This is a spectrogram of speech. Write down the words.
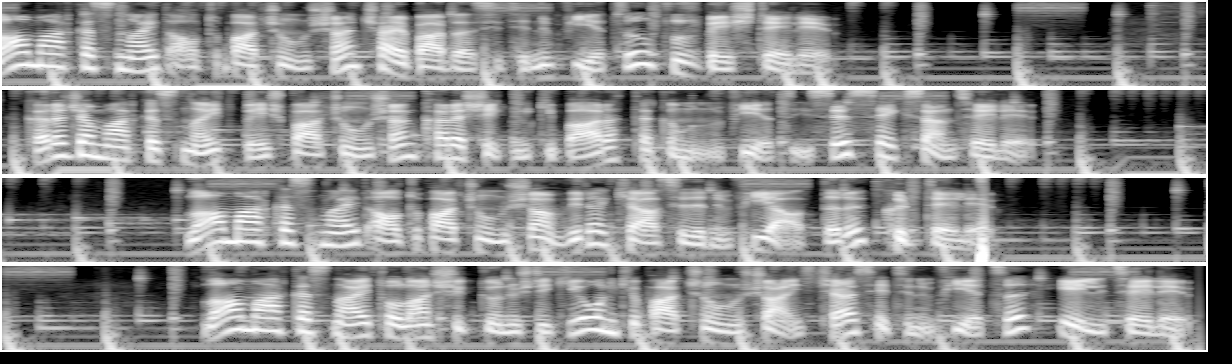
Lava markasına ait 6 parça oluşan çay bardağı setinin fiyatı 35 TL. Karaca markasına ait 5 parça oluşan kara şeklindeki baharat takımının fiyatı ise 80 TL. La markasına ait 6 parça oluşan vira kaselerin fiyatları 40 TL. La markasına ait olan şık görünüşteki 12 parça oluşan içer setinin fiyatı 50 TL.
